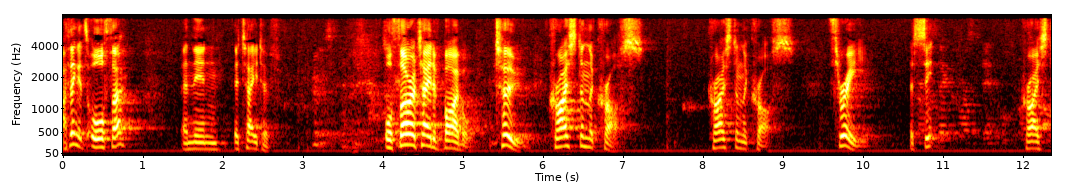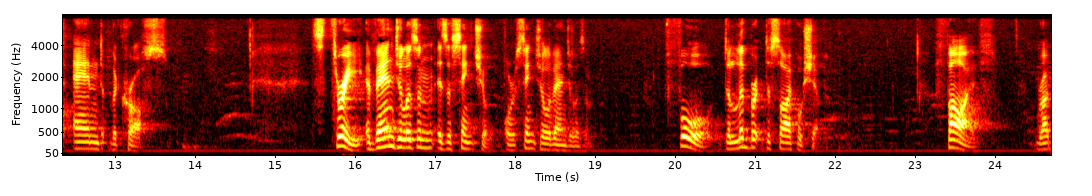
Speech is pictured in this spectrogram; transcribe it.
I think it's author and then itative. Authoritative Bible. Two, Christ and the cross. Christ and the cross. Three, Christ and the cross. Three, evangelism is essential, or essential evangelism. Four, deliberate discipleship. Five, ro-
